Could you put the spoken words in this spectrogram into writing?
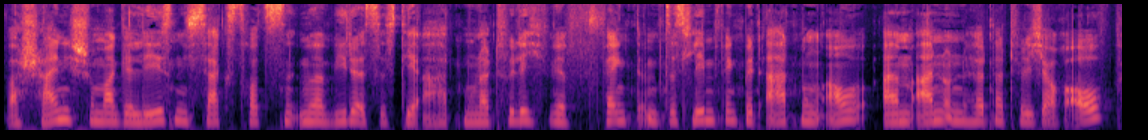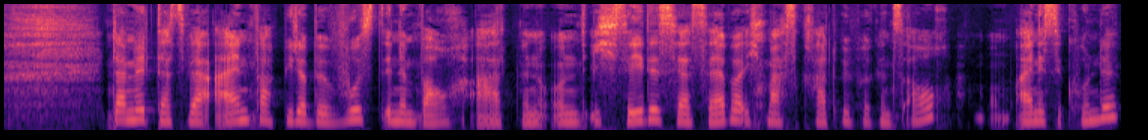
wahrscheinlich schon mal gelesen, ich sage es trotzdem immer wieder, es ist die Atmung. Natürlich, wir fängt, das Leben fängt mit Atmung au, ähm, an und hört natürlich auch auf damit, dass wir einfach wieder bewusst in den Bauch atmen. Und ich sehe das ja selber, ich mache es gerade übrigens auch, um eine Sekunde.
